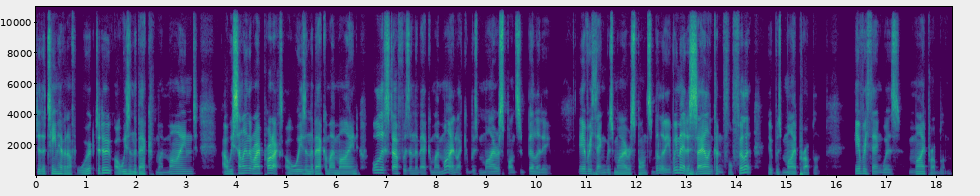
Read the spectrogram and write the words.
Do the team have enough work to do? Always in the back of my mind. Are we selling the right products? Always in the back of my mind. All this stuff was in the back of my mind, like it was my responsibility. Everything was my responsibility. If we made a sale and couldn't fulfill it, it was my problem. Everything was my problem.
